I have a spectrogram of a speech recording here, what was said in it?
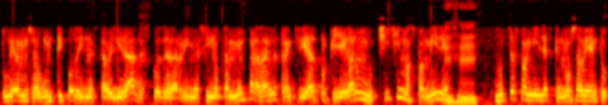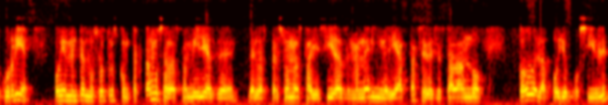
tuviéramos algún tipo de inestabilidad después de la riña, sino también para darle tranquilidad porque llegaron muchísimas familias, muchas familias que no sabían qué ocurría. Obviamente nosotros contactamos a las familias de, de las personas fallecidas de manera inmediata, se les está dando todo el apoyo posible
